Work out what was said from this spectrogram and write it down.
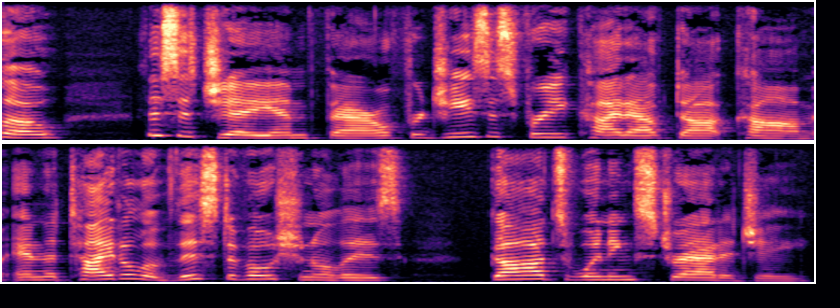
Hello, this is J.M. Farrell for JesusFreakHideout.com, and the title of this devotional is God's Winning Strategy.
